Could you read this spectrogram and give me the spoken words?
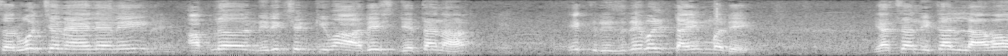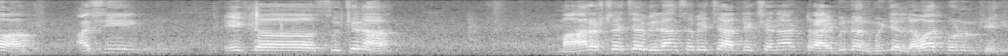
सर्वोच्च न्यायालयाने आपलं निरीक्षण किंवा आदेश देताना एक रिझनेबल टाईममध्ये याचा निकाल लावावा अशी एक सूचना महाराष्ट्राच्या विधानसभेच्या अध्यक्षांना ट्रायब्युनल म्हणजे लवाद म्हणून केली.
